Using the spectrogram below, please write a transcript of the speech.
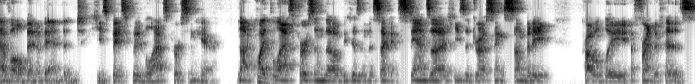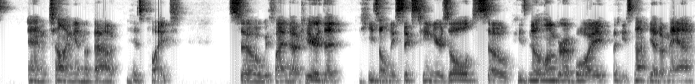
have all been abandoned. He's basically the last person here. Not quite the last person, though, because in the second stanza, he's addressing somebody, probably a friend of his, and telling him about his plight. So we find out here that he's only 16 years old, so he's no longer a boy, but he's not yet a man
